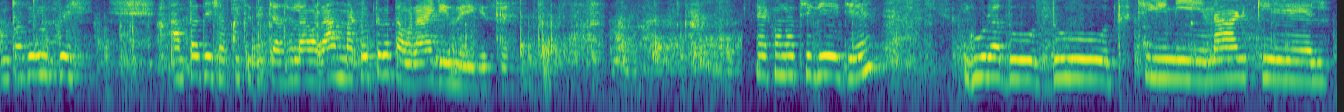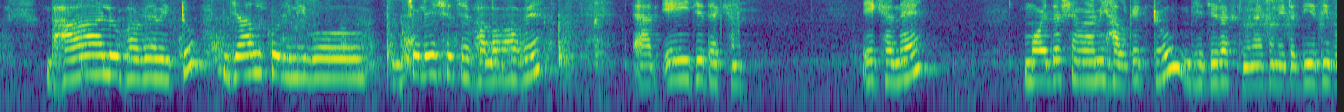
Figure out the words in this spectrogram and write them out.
আন্তাজের উপরে আন্তাজে সব কিছু দিচ্ছে, আসলে আমার রান্না করতে করতে আমার আইডি হয়ে গেছে। এখন হচ্ছে গিয়ে যে গুঁড়া দুধ দুধ, চিনি, নারকেল, ভালোভাবে আমি একটু জাল করে নিব। চলে এসেছে ভালোভাবে। আর এই যে দেখেন, এখানে ময়দার সময় আমি হালকা একটু ভেজে রাখছিলাম, এখন এটা দিয়ে দিব।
